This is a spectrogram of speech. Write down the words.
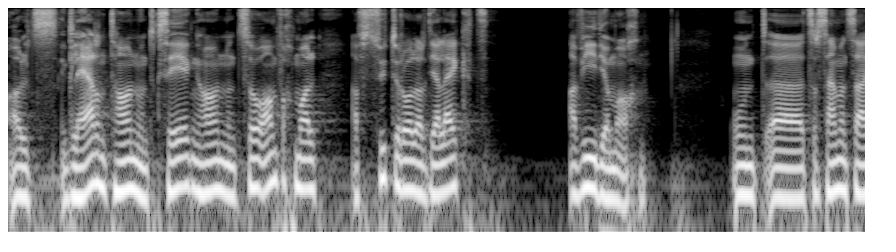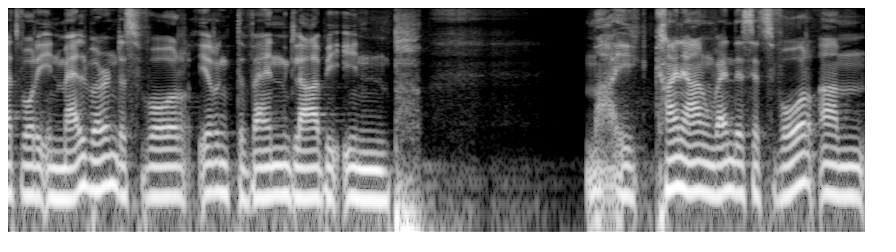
als gelernt habe und gesehen habe und so, einfach mal auf Südtiroler Dialekt ein Video machen. Und äh, zur selben Zeit war ich in Melbourne, das war irgendwann, glaube ich, in. Pff, Mai, keine Ahnung, wann das jetzt war. Ähm,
